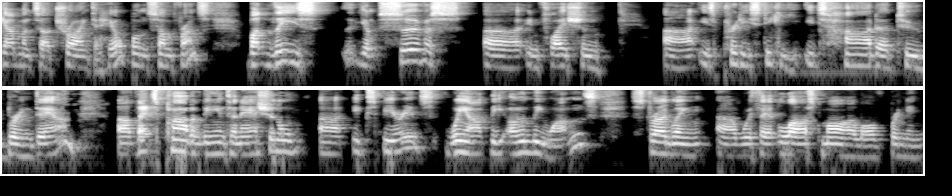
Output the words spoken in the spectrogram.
governments are trying to help on some fronts, but these you know service uh, inflation uh, is pretty sticky. It's harder to bring down. Uh, that's part of the international uh, experience. We aren't the only ones struggling uh, with that last mile of bringing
